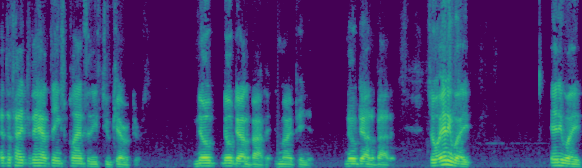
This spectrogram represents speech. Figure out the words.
at the fact that they have things planned for these two characters. No, no doubt about it, in my opinion. No doubt about it. So anyway, anyway,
